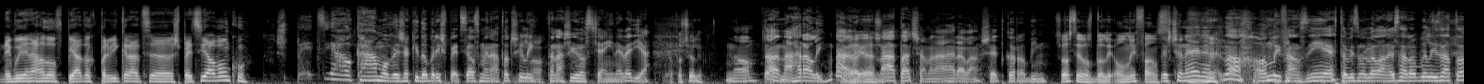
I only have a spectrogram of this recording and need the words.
Nebude náhodou v piatok prvýkrát e, špeciál vonku? Špeciál, kámo, vieš, aký dobrý špeciál sme natočili? No. To naši hostia ani nevedia. Natočili? No, to nahrali. No, Ja- ja- natáčam, nahrávam, všetko robím. Čo ste rozbili? OnlyFans? Vieš čo, ne, ne, no, OnlyFans nie, to by sme veľa nezarobili za to.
